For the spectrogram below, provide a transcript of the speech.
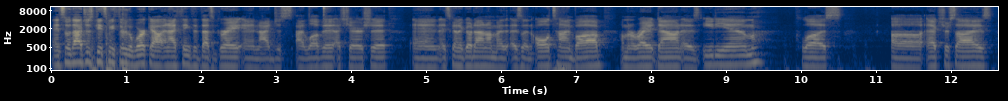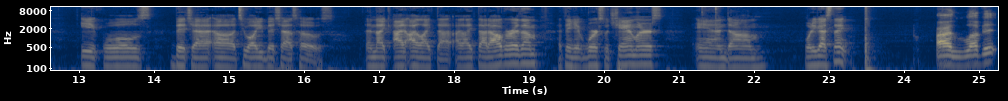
And so that just gets me through the workout, and I think that that's great, and I just I love it, I cherish it, and it's gonna go down on my as an all time Bob. I'm gonna write it down as EDM plus uh, exercise equals bitch at, uh, to all you bitch ass hoes. And like I, I like that. I like that algorithm. I think it works with Chandler's. And um, what do you guys think? I love it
